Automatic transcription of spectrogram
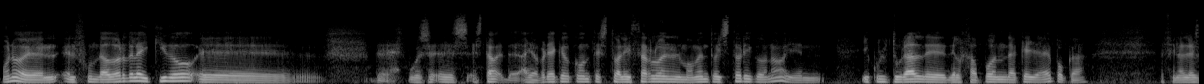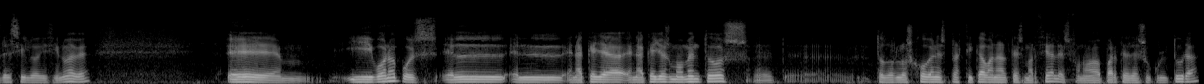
Bueno, el, fundador del Aikido, eh, pues habría que contextualizarlo en el momento histórico ¿no? y, en, y cultural del Japón de aquella época, a finales del siglo XIX. Eh, y bueno, pues él, en, aquella, en aquellos momentos eh, todos los jóvenes practicaban artes marciales, formaba parte de su cultura.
